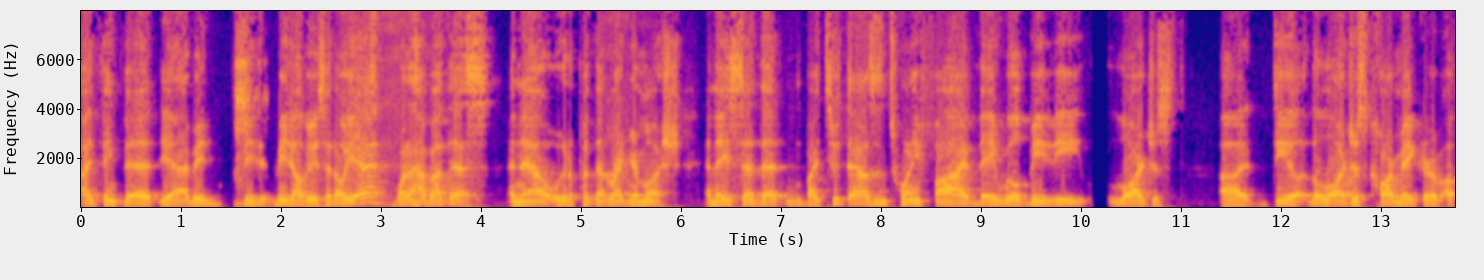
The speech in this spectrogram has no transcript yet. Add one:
I think that yeah, I mean VW said, "Oh yeah, what how about this?" and now we're going to put that right in your mush. And they said that by 2025 they will be the largest uh, deal, the largest car maker of uh,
